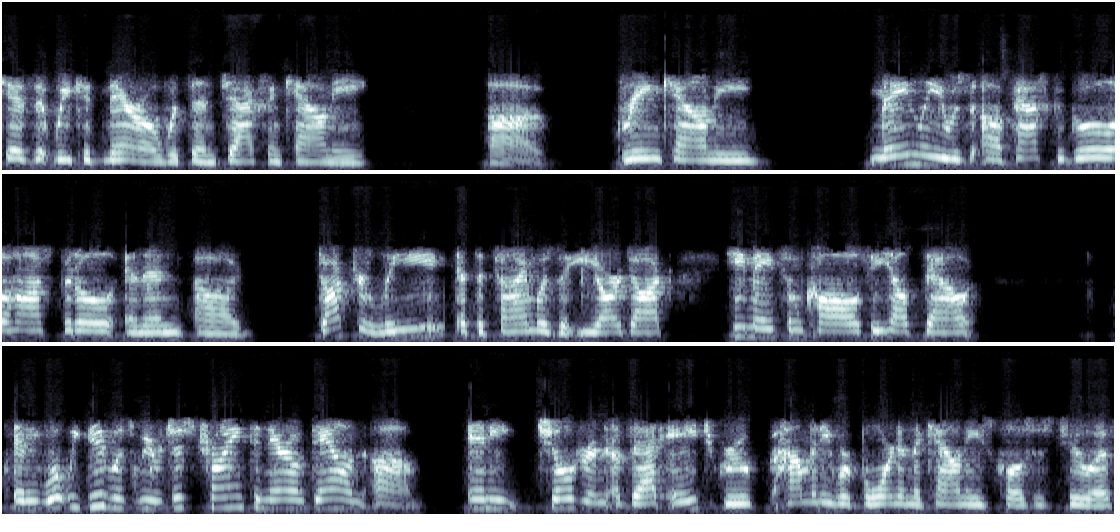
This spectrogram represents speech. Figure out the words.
kids that we could narrow within Jackson County, uh, Greene County, mainly it was uh, Pascagoula Hospital, and then uh, Dr. Lee at the time was the ER doc. He made some calls. He helped out and what we did was we were just trying to narrow down um, any children of that age group, how many were born in the counties closest to us,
